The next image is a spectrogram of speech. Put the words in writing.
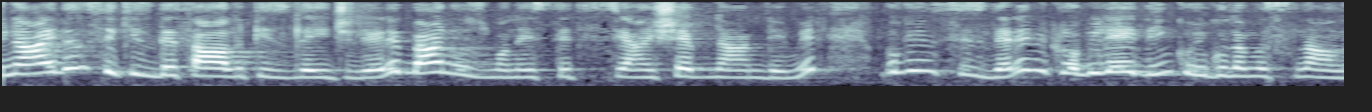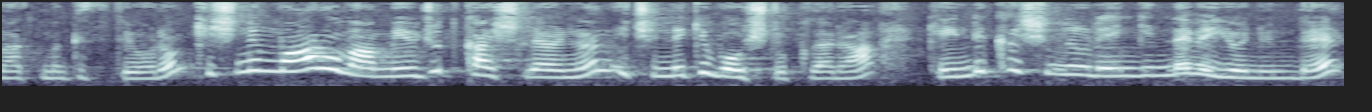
Günaydın 8'de sağlık izleyicileri. Ben uzman estetisyen Şebnem Demir. Bugün sizlere microblading uygulamasını anlatmak istiyorum. Kişinin var olan mevcut kaşlarının içindeki boşluklara, kendi kaşının renginde ve yönünde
